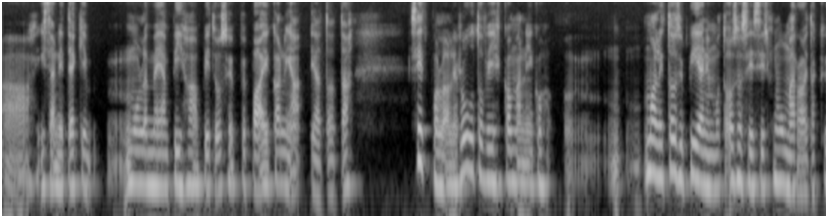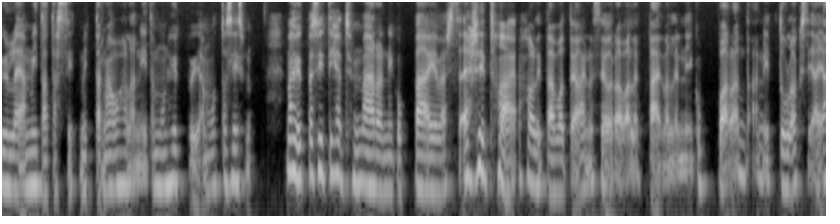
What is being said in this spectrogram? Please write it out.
uh, isäni teki mulle meidän pihaan pituushyppypaikan ja, ja tota, sitten mulla oli ruutuvihko, mä, niinku, mä olin tosi pieni, mutta osasin siis numeroita kyllä ja mitata sitten mittanauhalla niitä mun hyppyjä, mutta siis mä hyppäsin tietyn määrän niinku päivässä ja sitten oli tavoite aina seuraavalle päivälle niinku parantaa niitä tuloksia. Ja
